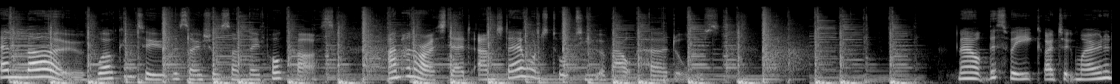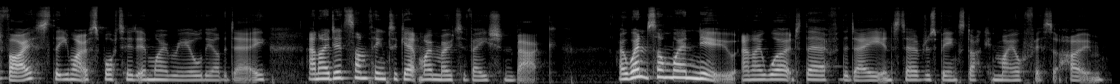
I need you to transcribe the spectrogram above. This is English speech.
Hello, welcome to the Social Sunday podcast. I'm Hannah Eisted, and today I want to talk to you about hurdles. Now, this week I took my own advice that you might have spotted in my reel the other day, and I did something to get my motivation back. I went somewhere new and I worked there for the day instead of just being stuck in my office at home.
